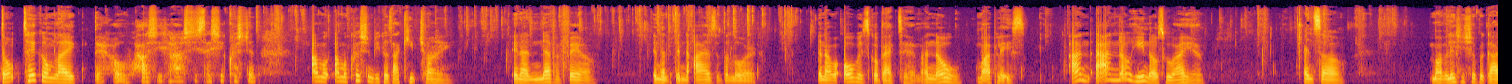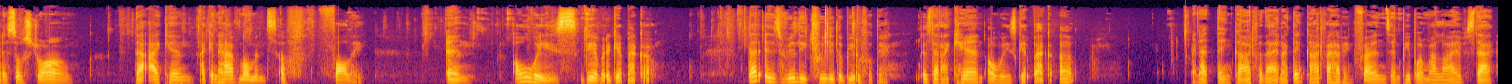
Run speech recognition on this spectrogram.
don't take them like that. Oh, how she how she says she a Christian. I'm a I'm a Christian because I keep trying, and I never fail in the in the eyes of the Lord, and I will always go back to Him. I know my place. I I know He knows who I am. And so my relationship with God is so strong that I can I can have moments of falling and always be able to get back up. That is really truly the beautiful thing is that I can always get back up. And I thank God for that. And I thank God for having friends and people in my lives that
